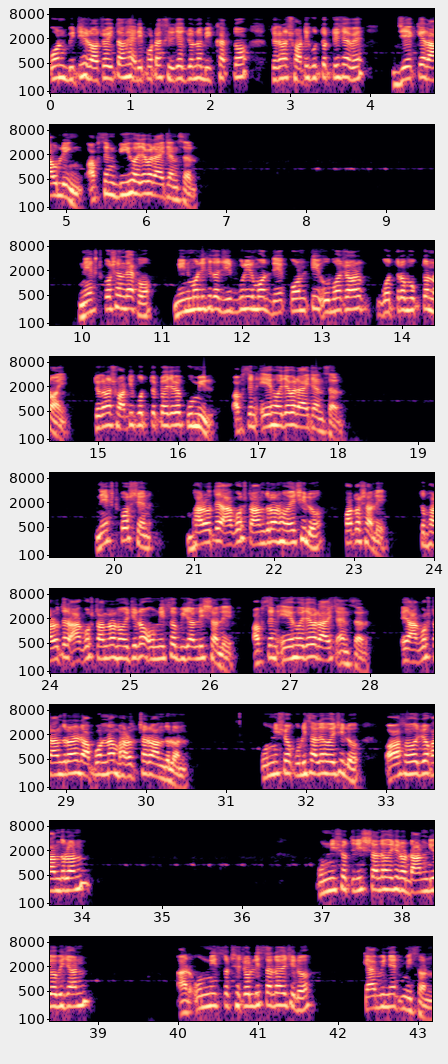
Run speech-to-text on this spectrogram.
কোন ব্রিটিশ রচয়িতা হ্যারি পটার সিরিজের জন্য বিখ্যাত? যেখানে সঠিক উত্তরটি হিসাবে J K Rowling. Option B হয়ে যাবে রাইট অ্যান্সার নেক্সট কোশ্চেন দেখো, নিম্নলিখিত জীবগুলির মধ্যে কোনটি উভচর গোত্রভুক্ত নয়? যেখানে সঠিক উত্তরটা হয়ে যাবে কুমির। অপশন এ হয়ে যাবে রাইট অ্যান্সার নেক্সট কোশ্চেন ভারতে আগস্ট আন্দোলন হয়েছিল কত সালে? তো ভারতের আগস্ট আন্দোলন হয়েছিল উনিশশো বিয়াল্লিশ সালে। অপশন এ হয়ে যাবে রাইট অ্যান্সার এই আগস্ট আন্দোলনের অপর নাম ভারত ছাড়ো আন্দোলন। উনিশশো কুড়ি সালে হয়েছিল অসহযোগ আন্দোলন। উনিশশো সালে হয়েছিল ডান্ডি অভিযান। আর উনিশশো ছেচল্লিশ সালে হয়েছিল ক্যাবিনেট মিশন।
